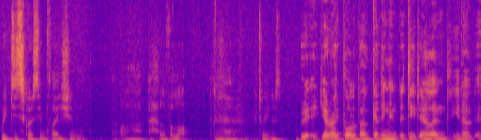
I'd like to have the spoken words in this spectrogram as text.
we discuss inflation a hell of a lot uh, between us. You're right, Paul, about getting into detail, and you know, uh,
